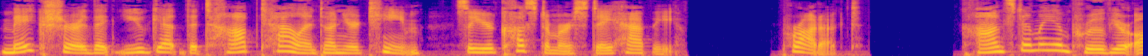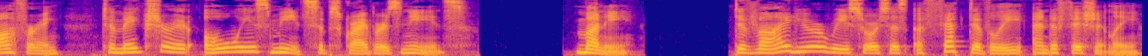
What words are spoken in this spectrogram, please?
Make sure that you get the top talent on your team so your customers stay happy. Product. Constantly improve your offering to make sure it always meets subscribers' needs. Money. Divide your resources effectively and efficiently.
